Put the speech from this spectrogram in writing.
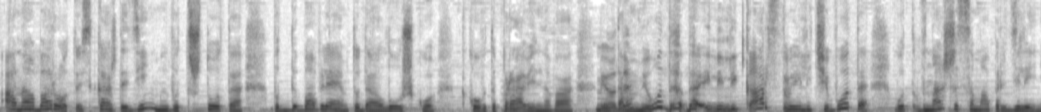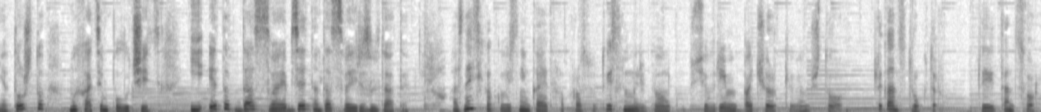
а наоборот, то есть каждый день мы вот что-то вот добавляем туда ложку какого-то правильного Мёда? там меда, да, или лекарства, или чего-то, вот в наше самоопределение, то, что мы хотим получить. И это даст свои, обязательно даст свои результаты. А знаете, какой возникает вопрос? Вот если мы ребенку все время подчеркиваем, что ты конструктор, ты танцор,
